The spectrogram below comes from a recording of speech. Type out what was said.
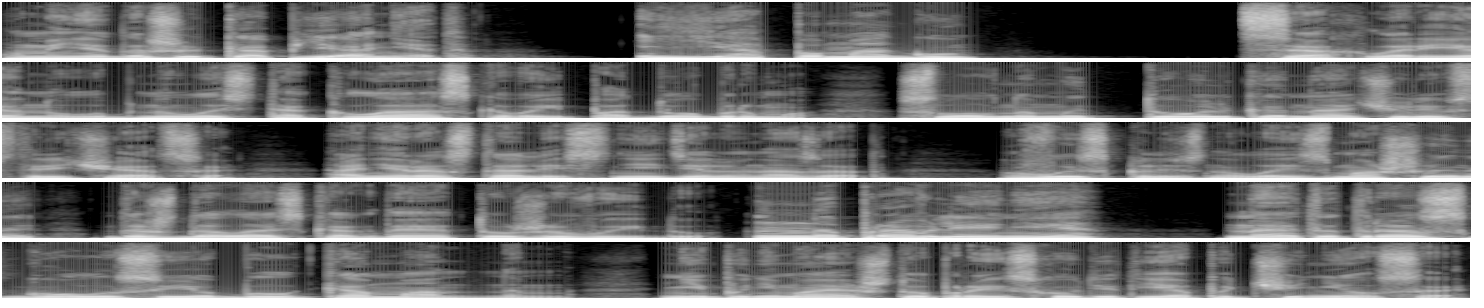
у меня даже копья нет. «Я помогу». Сахларьян улыбнулась так ласково и по-доброму, словно мы только начали встречаться. Они расстались неделю назад. Выскользнула из машины, дождалась, когда я тоже выйду. «Направление?» На этот раз голос ее был командным. Не понимая, что происходит, я подчинился.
